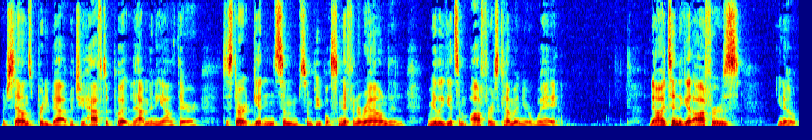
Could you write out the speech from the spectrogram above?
which sounds pretty bad, but you have to put that many out there to start getting some some people sniffing around and really get some offers coming your way. Now I tend to get offers, you know,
